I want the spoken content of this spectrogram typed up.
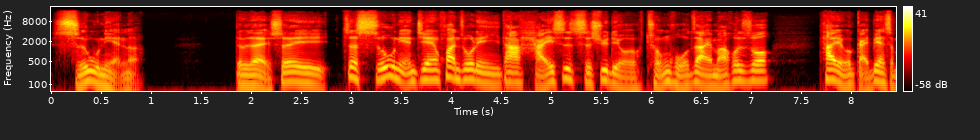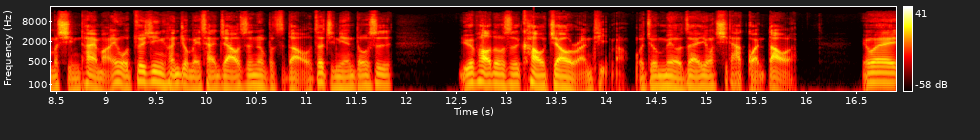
十五年了，对不对？所以这十五年间换桌联谊它还是持续的有存活在吗？或者说？它有改变什么形态吗？因为我最近很久没参加，我真的不知道。我这几年都是约炮，都是靠交友软体嘛，我就没有再用其他管道了。因为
